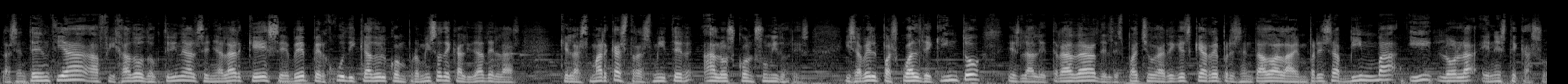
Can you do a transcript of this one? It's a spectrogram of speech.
La sentencia ha fijado doctrina al señalar que se ve perjudicado el compromiso de calidad de las que las marcas transmiten a los consumidores. Isabel Pascual de Quinto es la letrada del despacho Garrigues que ha representado a la empresa Bimba y Lola en este caso.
